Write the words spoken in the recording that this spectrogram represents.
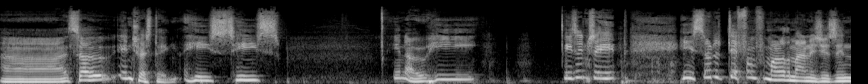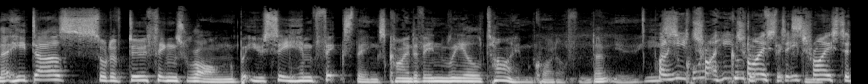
Uh, so interesting. He's he's you know he he's interesting. He's sort of different from our other managers in that he does sort of do things wrong, but you see him fix things kind of in real time quite often, don't you? He's Well, he try, he tries to he tries to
